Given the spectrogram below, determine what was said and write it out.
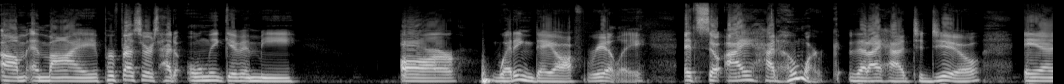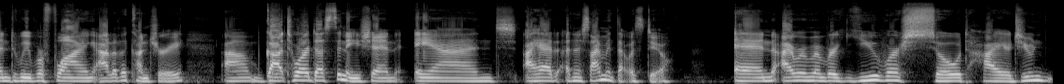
Um, and my professors had only given me our wedding day off, really. And so I had homework that I had to do, and we were flying out of the country. Um, got to our destination, and I had an assignment that was due. And I remember you were so tired. You,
